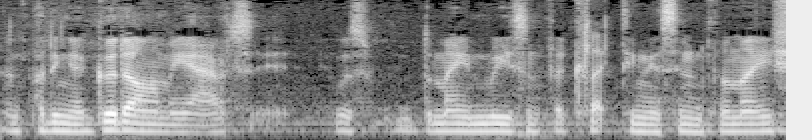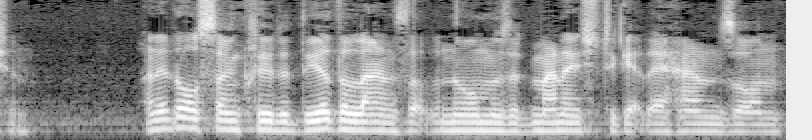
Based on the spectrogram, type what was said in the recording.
and putting a good army out was the main reason for collecting this information. And it also included the other lands that the Normans had managed to get their hands on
